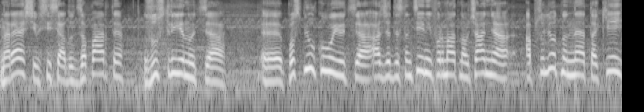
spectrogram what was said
Нарешті всі сядуть за парти, зустрінуться, поспілкуються, адже дистанційний формат навчання абсолютно не такий,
